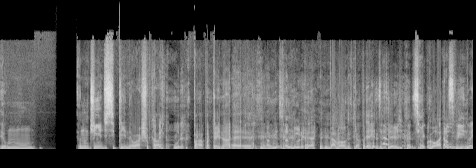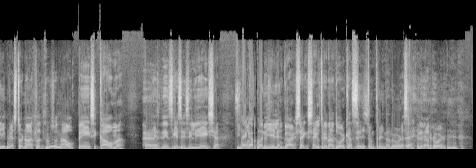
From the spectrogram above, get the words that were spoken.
eu não. Eu não tinha disciplina, eu acho, pra, Cabeça dura. pra, pra treinar. É. Cabeça dura. Tá bom, então. Você Tá ouvindo aí, quer se tornar um atleta profissional? Pense, calma. É. Não esqueça a resiliência. Segue a planilha. Lugar. Segue, segue o treinador, que vezes... Aceita um treinador? Segue o treinador.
